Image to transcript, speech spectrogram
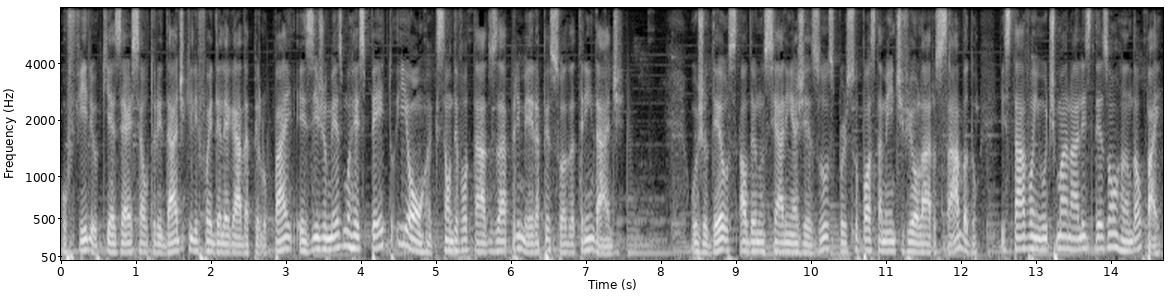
O filho, que exerce a autoridade que lhe foi delegada pelo Pai, exige o mesmo respeito e honra que são devotados à primeira pessoa da Trindade. Os judeus, ao denunciarem a Jesus por supostamente violar o sábado, estavam em última análise desonrando ao Pai.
